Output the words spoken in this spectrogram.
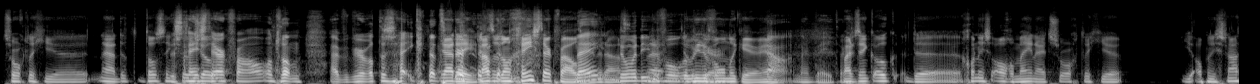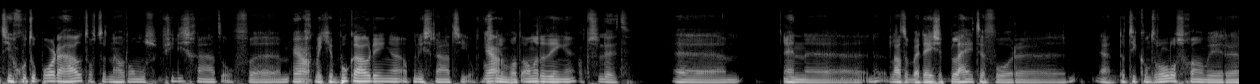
Zorg dat je... nou ja, dat, dat is denk Dus geen sterk verhaal, want dan heb ik weer wat te zeiken. Ja, nee. Laten we dan geen sterk verhaal Nee, doen inderdaad. doen we die de Nee, volgende doen we die de volgende keer, ja. Ja, nee, beter. Maar ik denk ook, de, gewoon in zijn algemeenheid zorg dat je je administratie goed op orde houdt. Of het nou rondom subsidies gaat of Ja. echt met je boekhouding, eh, administratie of misschien Ja. wat andere dingen. Absoluut. Ehm, en eh, laten we bij deze pleiten voor eh, ja, dat die controles gewoon weer, eh,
